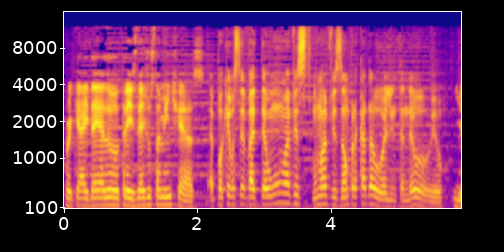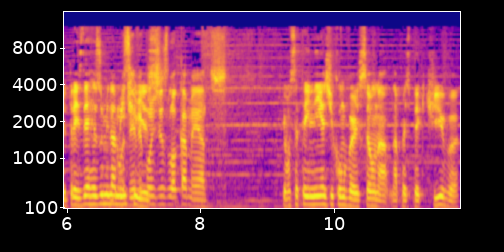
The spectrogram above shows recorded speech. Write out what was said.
porque a ideia do 3D é justamente essa. É porque você vai ter uma, vis- uma visão pra cada olho, entendeu, Will? E o 3D é resumidamente Inclusive com os isso. deslocamentos. Porque você tem linhas de conversão na, na perspectiva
